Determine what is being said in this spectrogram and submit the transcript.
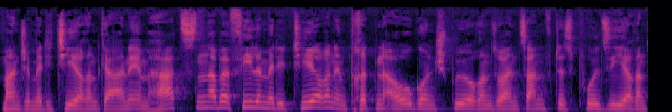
Manche meditieren gerne im Herzen, aber viele meditieren im dritten Auge und spüren so ein sanftes Pulsieren,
